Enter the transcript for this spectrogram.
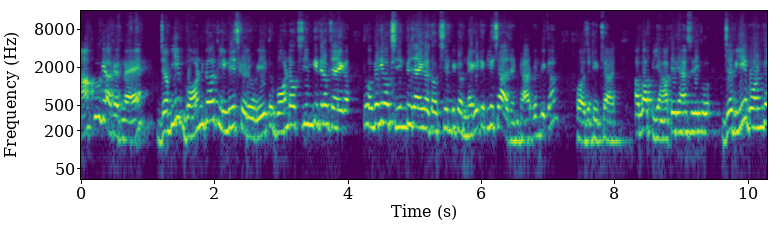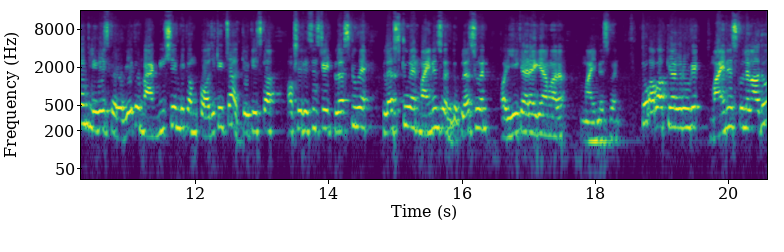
आपको क्या करना है? जब ये बॉन्ड का क्लीवेज करोगे तो बॉन्ड ऑक्सीजन की तरफ़ जाएगा। तो अगर ये ऑक्सीजन पे जाएगा तो oxygen become negatively charge and carbon become positive charge अब आप यहाँ पे ध्यान से देखो, जब ये बॉन्ड का क्लीवेज करोगे तो मैग्नीशियम बिकम पॉजिटिव चार्ज क्योंकि इसका ऑक्सीडेशन स्टेट प्लस टू है। Plus two and minus one तो प्लस वन और ये क्या रह गया हमारा? माइनस वन तो अब आप क्या करोगे? माइनस को लगा दो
